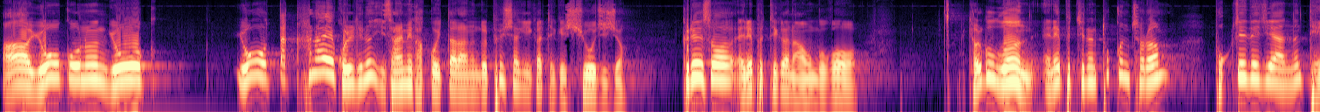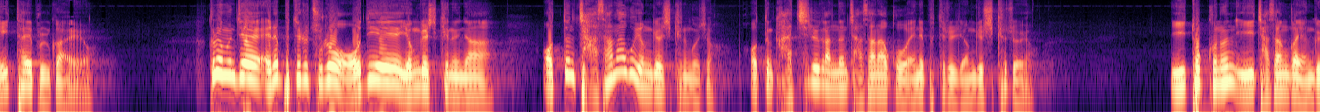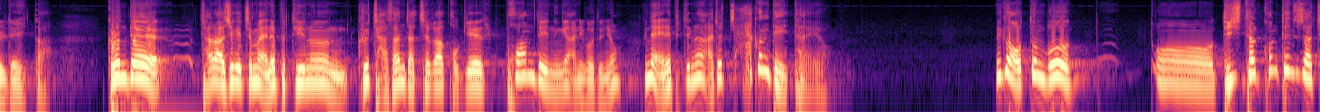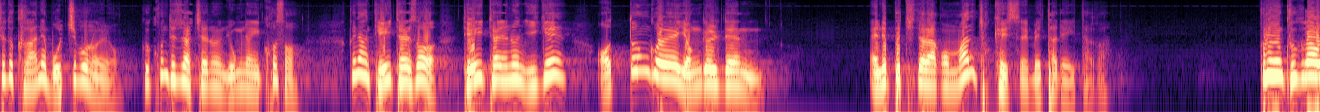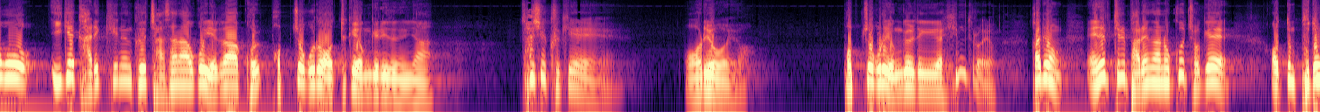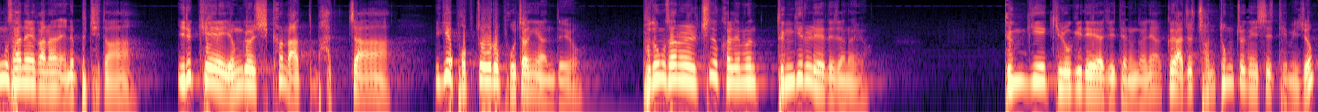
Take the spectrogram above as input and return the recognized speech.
아, 요거는 요 요 딱 하나의 권리는 이 사람이 갖고 있다라는 걸 표시하기가 되게 쉬워지죠. 그래서 NFT가 나온 거고 결국은 NFT는 토큰처럼 복제되지 않는 데이터에 불과해요. 그러면 이제 NFT를 주로 어디에 연결시키느냐? 어떤 자산하고 연결시키는 거죠. 어떤 가치를 갖는 자산하고 NFT를 연결시켜줘요. 이 토큰은 이 자산과 연결되어 있다. 그런데 잘 아시겠지만 NFT는 그 자산 자체가 거기에 포함되어 있는 게 아니거든요. 그냥 NFT는 아주 작은 데이터예요. 그러니까 어떤 뭐, 어, 디지털 콘텐츠 자체도 그 안에 못 집어넣어요. 그 콘텐츠 자체는 용량이 커서. 그냥 데이터에서, 데이터에는 이게 어떤 거에 연결된 NFT라고만 적혀 있어요. 메타 데이터가. 그러면 그거하고 이게 가리키는 그 자산하고 얘가 법적으로 어떻게 연결이 되느냐. 사실 그게 어려워요. 법적으로 연결되기가 힘들어요. 가령 NFT를 발행해놓고 저게 어떤 부동산에 관한 NFT다. 이렇게 연결시켜 놨봤자 이게 법적으로 보장이 안 돼요. 부동산을 취득하려면 등기를 해야 되잖아요. 등기에 기록이 돼야지 되는 거냐? 그 아주 전통적인 시스템이죠.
